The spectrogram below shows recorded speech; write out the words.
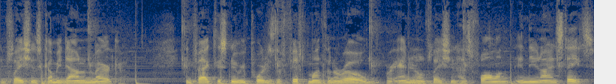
inflation is coming down in America. In fact, this new report is the fifth month in a row where annual inflation has fallen in the United States.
